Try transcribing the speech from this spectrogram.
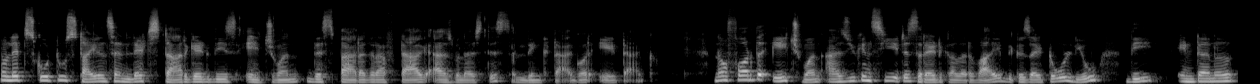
now let's go to styles and let's target these h1, this paragraph tag as well as this link tag or a tag. Now for the h1, as you can see, it is red color. Why? Because I told you the internal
